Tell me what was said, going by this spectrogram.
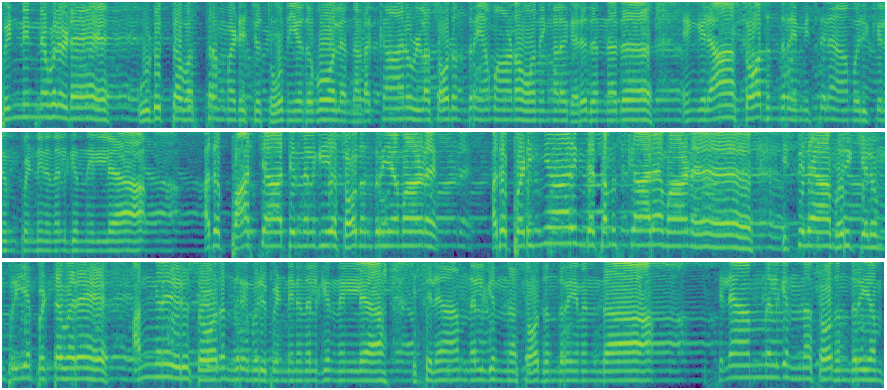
പെണ്ണിനവളുടെ ഉടുത്ത വസ്ത്രം അടിച്ച് തോന്നിയതുപോലെ നടക്കാനുള്ള സ്വാതന്ത്ര്യമാണോ നിങ്ങൾ കരുതുന്നത്? എങ്കിൽ ആ സ്വാതന്ത്ര്യം ഇസ്ലാം ഒരിക്കലും പെണ്ണിന് നൽകുന്നില്ല. അത് പാശ്ചാത്യം നൽകിയ സ്വാതന്ത്ര്യമാണ്. അത് പടിഞ്ഞാറിന്റെ സംസ്കാരമാണ്. ഇസ്ലാം ഒരിക്കലും പ്രിയപ്പെട്ടവരെ അങ്ങനെ ഒരു സ്വാതന്ത്ര്യം ഒരു പെണ്ണിന് നൽകുന്നില്ല. ഇസ്ലാം നൽകുന്ന സ്വാതന്ത്ര്യം എന്താ? ഇസ്ലാം നൽകുന്ന സ്വാതന്ത്ര്യം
